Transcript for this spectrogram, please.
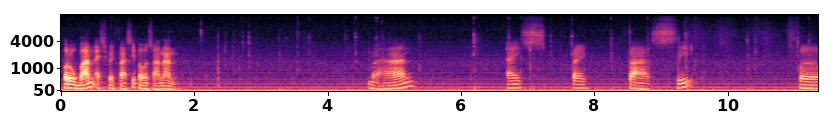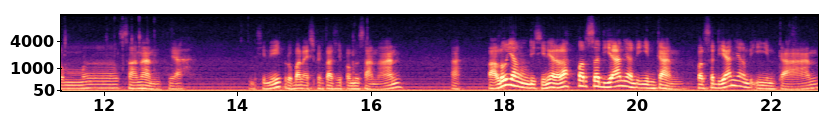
perubahan ekspektasi pemesanan. Bahan ekspektasi pemesanan ya di sini perubahan ekspektasi pemesanan. Nah, lalu yang di sini adalah persediaan yang diinginkan. Persediaan yang diinginkan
